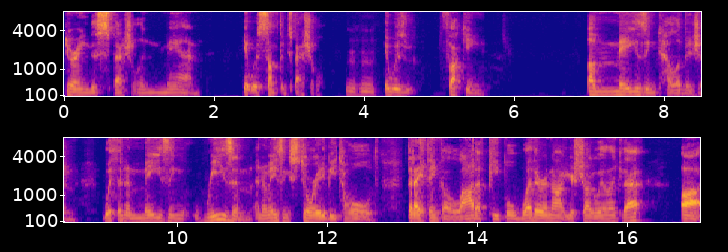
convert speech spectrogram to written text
during this special and man it was something special Mhm. it was fucking amazing television with an amazing reason an amazing story to be told that i think a lot of people whether or not you're struggling like that uh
